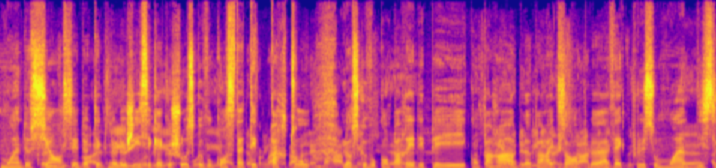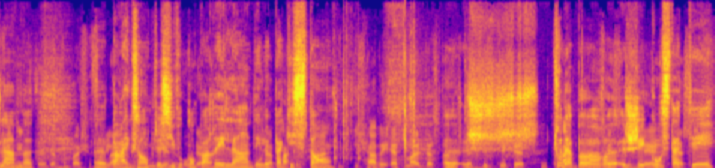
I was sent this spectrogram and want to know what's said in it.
moins de sciences et de technologie. C'est quelque chose que vous constatez partout lorsque vous comparez des pays comparables, par exemple, avec plus ou moins d'islam. Euh, par exemple, si vous comparez l'Inde et le Pakistan. Euh, tout d'abord, j'ai constaté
